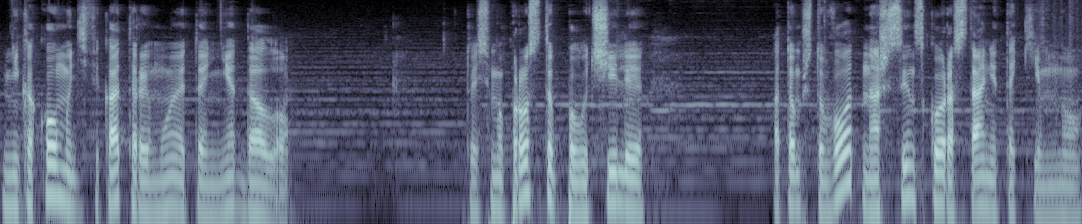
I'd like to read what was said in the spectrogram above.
Никакого модификатора ему это не дало. То есть мы просто получили о том, что вот, наш сын скоро станет таким, но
